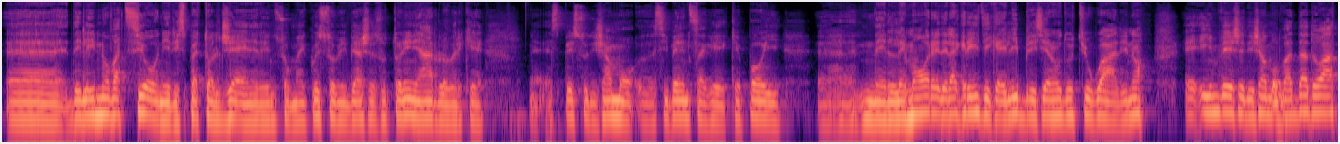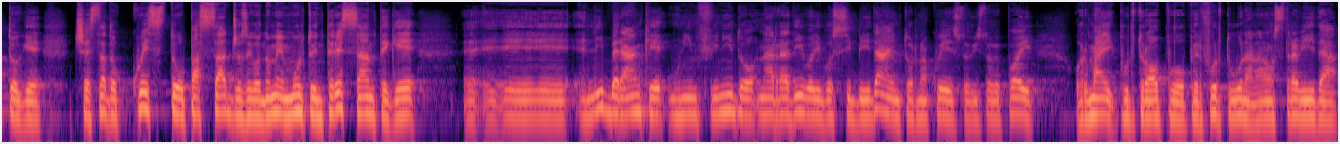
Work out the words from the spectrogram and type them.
eh, delle, innovazioni rispetto al genere, insomma, e questo mi piace sottolinearlo perché eh, spesso diciamo eh, si pensa che, che poi eh, nelle more della critica i libri siano tutti uguali, no? E invece diciamo va dato atto che c'è stato questo passaggio secondo me molto interessante che e, e libera anche un infinito narrativo di possibilità intorno a questo, visto che poi ormai purtroppo per fortuna la nostra vita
